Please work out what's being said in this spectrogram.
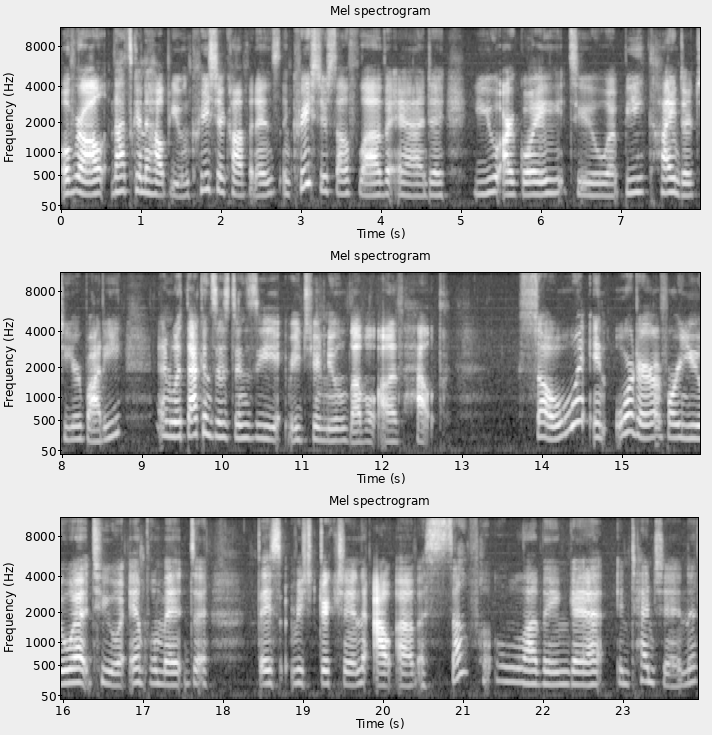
overall, that's going to help you increase your confidence, increase your self love, and uh, you are going to be kinder to your body. And with that consistency, reach your new level of health. So, in order for you to implement this restriction out of a self loving uh, intention,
